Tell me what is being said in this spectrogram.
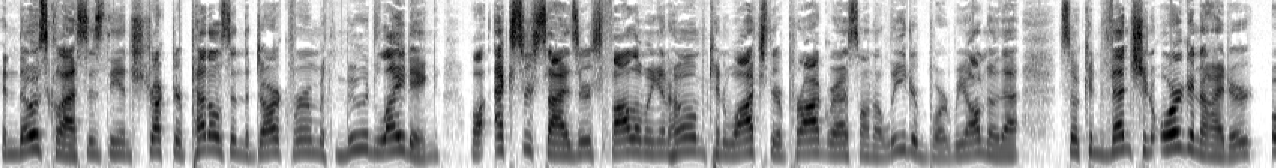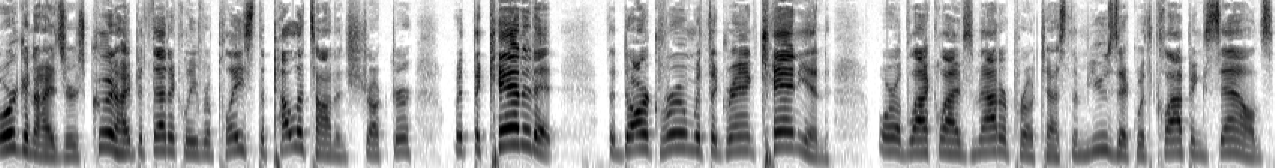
In those classes, the instructor pedals in the dark room with mood lighting, while exercisers following at home can watch their progress on a leaderboard. We all know that. So, convention organizer, organizers could hypothetically replace the Peloton instructor with the candidate, the dark room with the Grand Canyon, or a Black Lives Matter protest, the music with clapping sounds,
